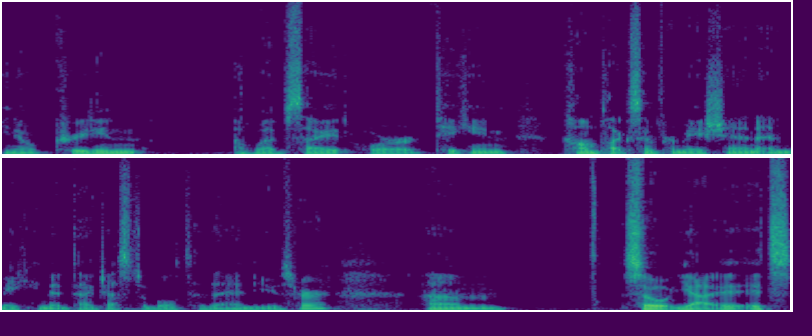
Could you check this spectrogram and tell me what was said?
you know creating a website or taking complex information and making it digestible to the end user um, so yeah it, it's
